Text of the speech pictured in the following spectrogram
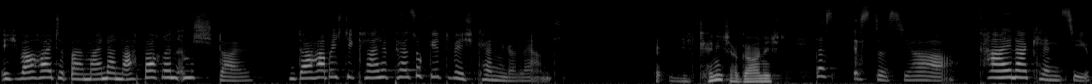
Ich war heute bei meiner Nachbarin im Stall. Da habe ich die kleine Perso Gitwig kennengelernt. Die kenne ich ja gar nicht. Das ist es ja. Keiner kennt sie,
